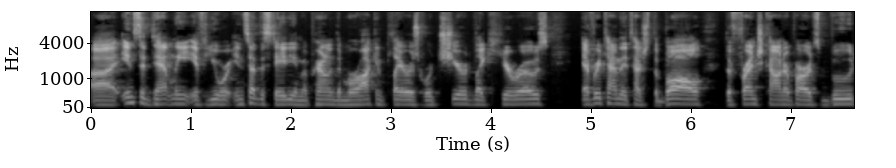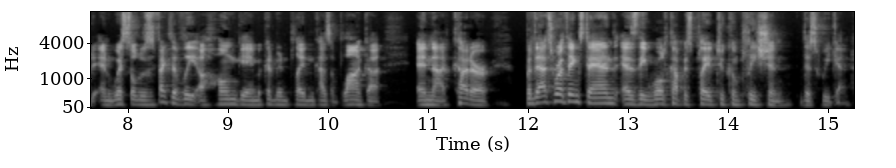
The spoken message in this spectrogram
Uh, incidentally, if you were inside the stadium, apparently the Moroccan players were cheered like heroes every time they touched the ball, the French counterparts booed and whistled. It was effectively a home game. It could have been played in Casablanca and not Qatar. But that's where things stand as the World Cup is played to completion this weekend.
